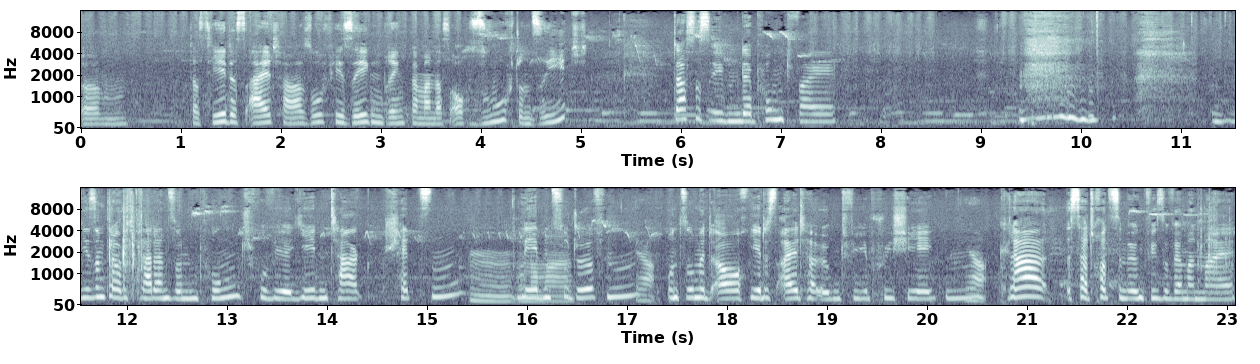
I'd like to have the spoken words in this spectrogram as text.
ähm, dass jedes Alter so viel Segen bringt, wenn man das auch sucht und sieht. Das ist eben der Punkt, weil wir sind, glaube ich, gerade an so einem Punkt, wo wir jeden Tag schätzen, leben unnormal. zu dürfen Ja. und somit auch jedes Alter irgendwie appreciaten. Ja. Klar ist da trotzdem irgendwie so, wenn man mal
